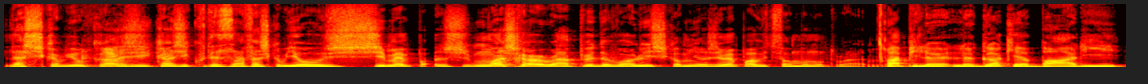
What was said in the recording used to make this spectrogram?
là, je suis comme yo, quand j'ai- quand j'écoutais ça affaire, je suis comme yo, j'ai même pas, je- moi, je serais un rappeur devant lui, je suis comme yo, j'ai même pas envie de faire mon autre rap. Ah, puis le, le gars qui a body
